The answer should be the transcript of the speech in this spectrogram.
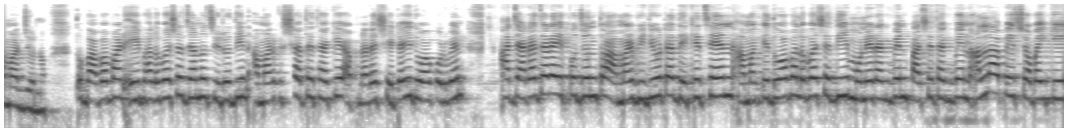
আমার জন্য। তো বাবা মার এই ভালোবাসা যেন চিরদিন আমার সাথে থাকে, আপনারা সেটাই দোয়া করবেন। আর যারা যারা এই পর্যন্ত আমার ভিডিওটা দেখেছেন, আমাকে দোয়া ভালোবাসা দিয়ে মনে রাখবেন, পাশে থাকবেন। আল্লাহ হাফেজ সবাইকে।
